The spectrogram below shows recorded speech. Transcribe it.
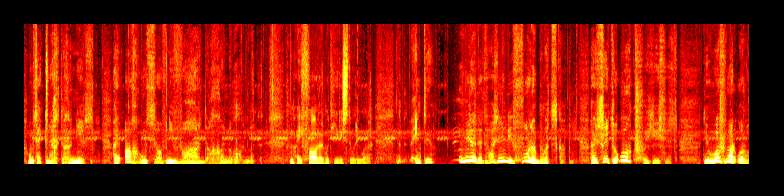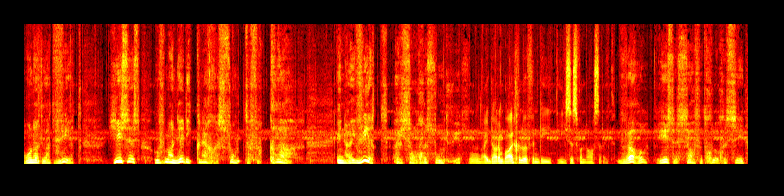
om sy knegt te genees nie. Hy ag homself nie waardig genoeg nie. My vader moet hierdie storie hoor. En toe? Nee, dit was nie die volle boodskap nie. Hy sê toe ook vir Jesus, die hoofman oor 100 laat weet, Jesus hoef maar net die knegt gesond te verklaar en hy weet hy sal gesond wees. Hmm, hy het daarom baie geloof in die Jesus van Nasaret. Wel, Jesus self het glo gesê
